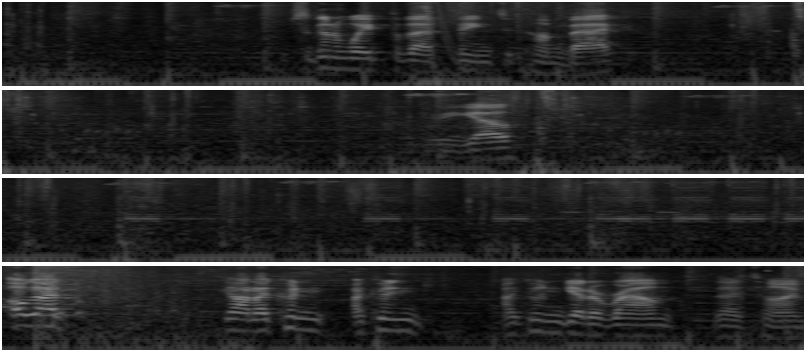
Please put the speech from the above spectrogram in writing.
I'm just gonna wait for that thing to come back. Here we go. Oh god! God, I couldn't, I couldn't, I couldn't get around that time.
